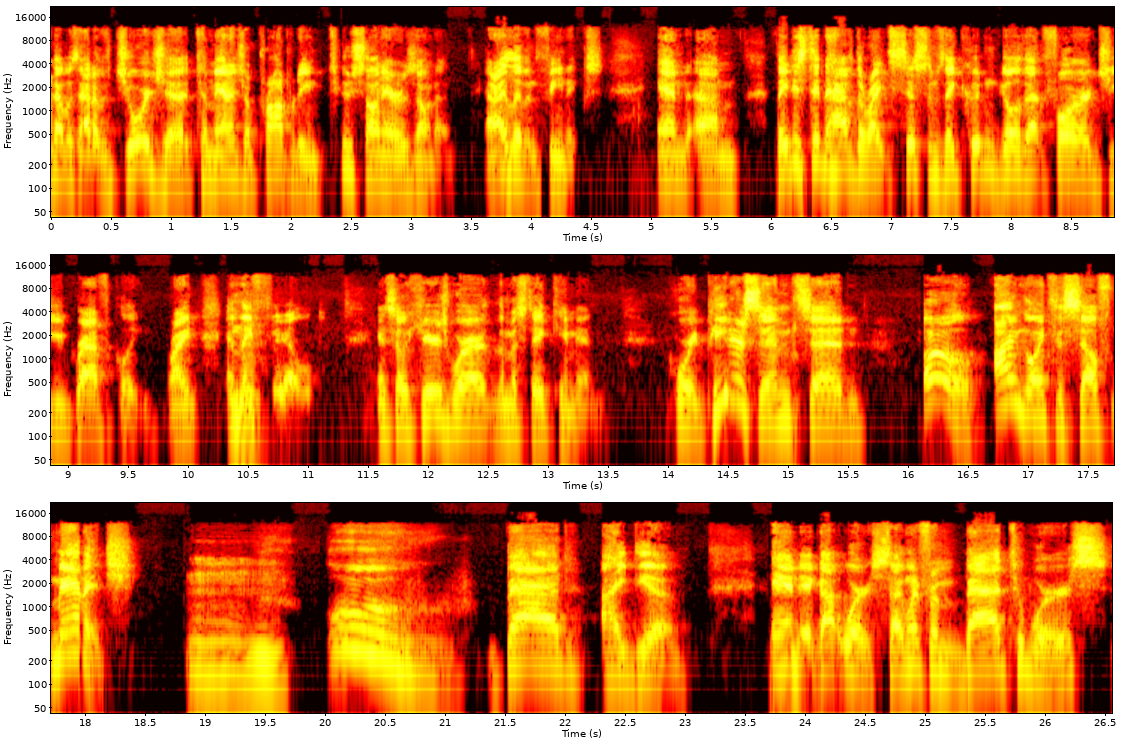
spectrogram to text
that was out of Georgia to manage a property in Tucson, Arizona, and I live in Phoenix, and um, they just didn't have the right systems. They couldn't go that far geographically, right? And they failed. And so here's where the mistake came in. Corey Peterson said, "Oh, I'm going to self-manage." Mm, ooh, bad idea. And it got worse. So I went from bad to worse.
